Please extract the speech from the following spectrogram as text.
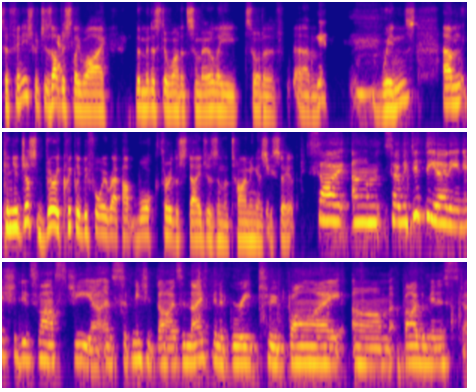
to finish, which is obviously yep. why the minister wanted some early sort of um, yep wins. Um, can you just very quickly before we wrap up walk through the stages and the timing as you see it? So, um, so we did the early initiatives last year and submitted those, and they've been agreed to by um, by the minister.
